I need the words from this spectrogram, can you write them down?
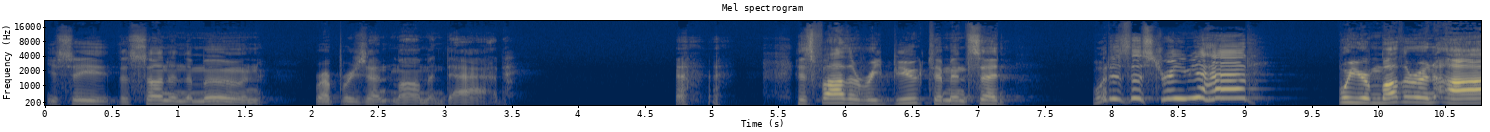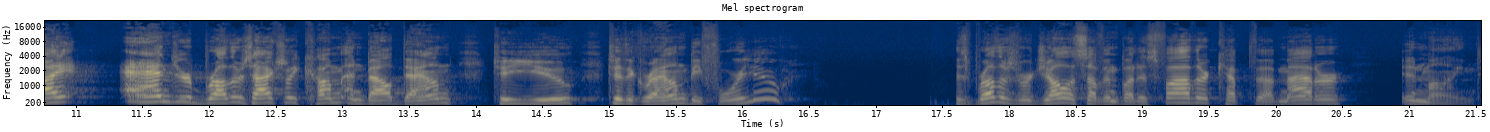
You see, the sun and the moon represent mom and dad. his father rebuked him and said, What is this dream you had? Will your mother and I and your brothers actually come and bow down to you, to the ground before you? His brothers were jealous of him, but his father kept the matter in mind.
